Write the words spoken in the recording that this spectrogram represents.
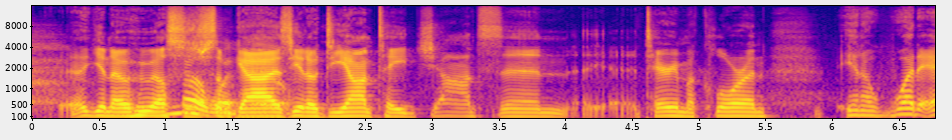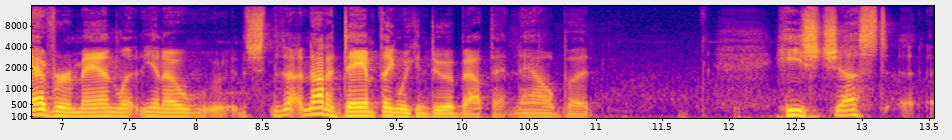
uh, you know who else No is some guys? You know Diontae Johnson, uh, Terry McLaurin. You know whatever, man. You know, not a damn thing we can do about that now. But he's just uh,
